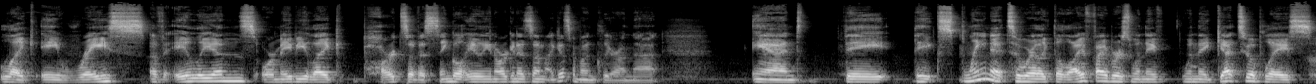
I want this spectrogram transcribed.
like a race of aliens or maybe like parts of a single alien organism. I guess i'm unclear on that. And they they explain it to where like the life fibers when they when they get to a place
